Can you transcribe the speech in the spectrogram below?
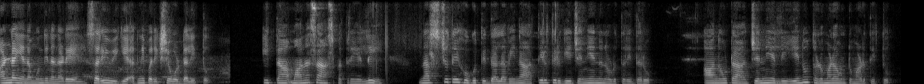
ಅಣ್ಣಯ್ಯನ ಮುಂದಿನ ನಡೆ ಸರಿಯುವಿಗೆ ಅಗ್ನಿಪರೀಕ್ಷೆ ಒಡ್ಡಲಿತ್ತು. ಇತ್ತ ಮಾನಸ ಆಸ್ಪತ್ರೆಯಲ್ಲಿ ನರ್ಸ್ ಜೊತೆ ಹೋಗುತ್ತಿದ್ದ ಲವೀನಾ ತಿರುತಿರುಗಿ ಜೆನ್ನಿಯನ್ನು ನೋಡುತ್ತಲಿದ್ದರು. ಆ ನೋಟ ಜೆನ್ನಿಯಲ್ಲಿ ಏನೋ ತಳುಮಳ ಉಂಟು ಮಾಡುತ್ತಿತ್ತು.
